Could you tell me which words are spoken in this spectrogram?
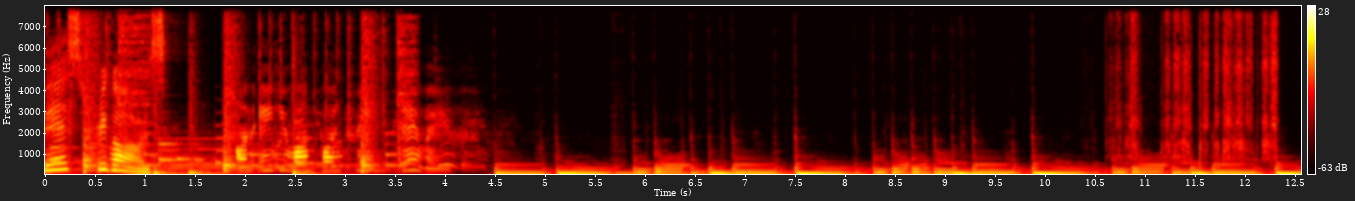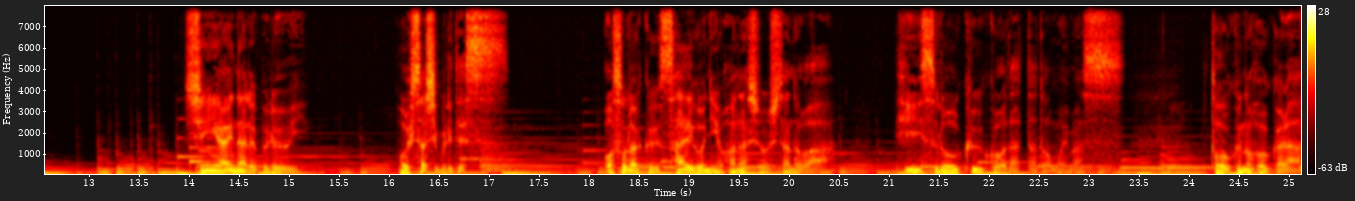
ベースリガーズ親愛なるブルーイ。お久しぶりです。おそらく最後にお話をしたのはヒースロー空港だったと思います。遠くの方から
